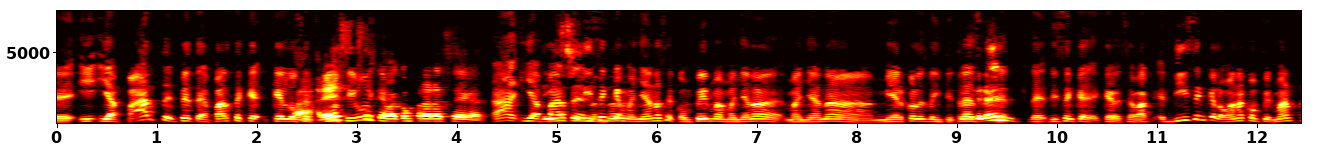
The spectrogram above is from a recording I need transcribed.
eh, y, y aparte, fíjate, aparte que, que los Parece exclusivos... que va a comprar a Sega. Ah, y aparte, Dicen, que mañana se confirma, mañana, mañana miércoles 23, ¿Creen? eh, de- dicen que, que se va, eh, dicen que lo van a confirmar.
